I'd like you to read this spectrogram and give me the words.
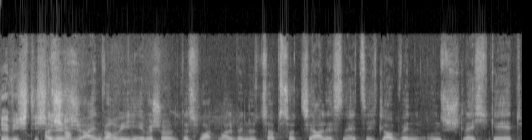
dir wichtig also ist. Also es ist einfach, wie ich eben schon das Wort mal benutzt habe, soziales Netz. Ich glaube, wenn uns schlecht geht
